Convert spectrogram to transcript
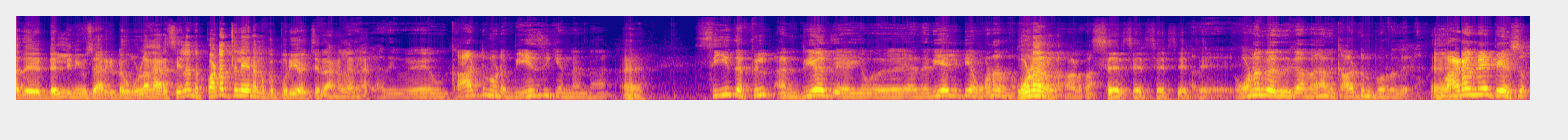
அது டெல்லி நியூஸா இருக்கட்டும் உலக அரசியல் அந்த படத்திலே நமக்கு புரிய வச்சிடறாங்கல்ல அது கார்ட்டூனோட பேசிக் என்னன்னா see the film and real அது ரியாலிட்டியை உணரணும். உணரலாம். அவ்வளவுதான். சரி சரி சரி சரி சரி. உணர்றதுக்காக தான் அந்த கார்ட்டூன் போடுறது. படமே பேசும்.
